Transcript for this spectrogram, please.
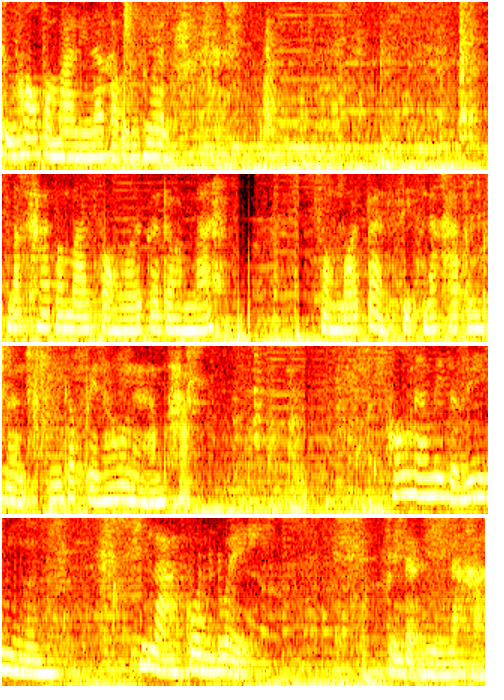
คือห้องประมาณนี้นะคะเพื่อนๆ ราคาประมาณ 200กว่าดอลนะ 280 นะคะเพื่อนๆนี่ก็เป็นห้องน้ำค่ะ ห้องน้ำอิตาลีมีที่ล้างก้นด้วย เป็นแบบนี้นะคะ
